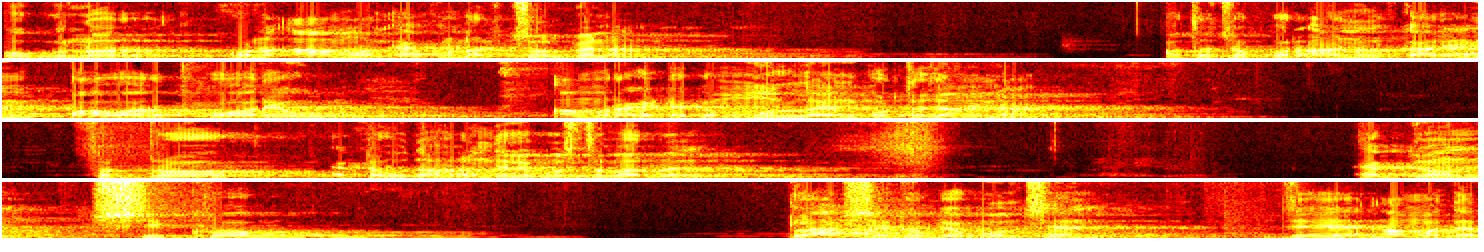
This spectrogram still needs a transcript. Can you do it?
ওগুলোর কোনো আমল এখন আর চলবে না। অথচ কোরআনুল কারিম পাওয়ার পরেও আমরা এটাকে মূল্যায়ন করতে জানি না। ছোট্ট একটা উদাহরণ দিলে বুঝতে পারবেন। একজন শিক্ষক ক্লাসে ঢুকে বলছেন যে আমাদের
